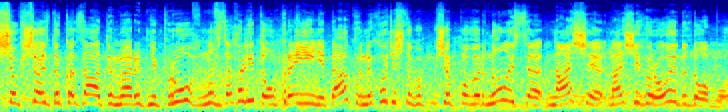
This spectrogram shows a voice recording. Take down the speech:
щоб щось доказати меру Дніпру, ну взагалі-то Україні, так вони хочуть, щоб, щоб повернулися наші, наші герої додому.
